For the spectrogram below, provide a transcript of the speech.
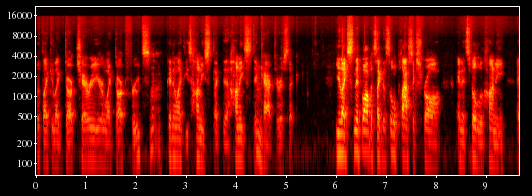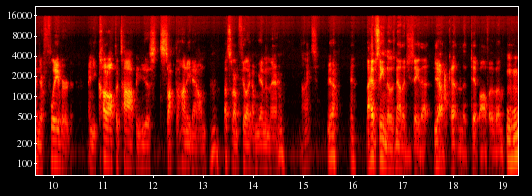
with like like dark cherry or like dark fruits. Mm-mm. Getting like these honey like the honey stick Mm. characteristic. You like snip off. It's like this little plastic straw, and it's filled with honey, and they're flavored. And you cut off the top, and you just suck the honey down. Mm. That's what I'm feeling like I'm getting there. Mm. nice. Yeah. yeah. I have seen those now that you say that. Yeah. cutting the tip off of them. Mm-hmm.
